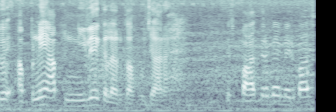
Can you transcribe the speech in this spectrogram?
तो अपने आप नीले कलर का हो जा रहा है। इस पात्र में मेरे पास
